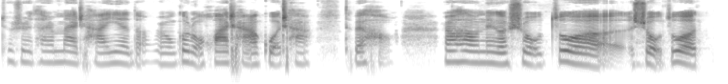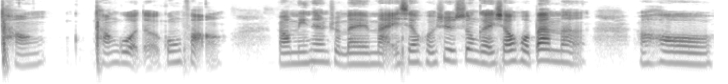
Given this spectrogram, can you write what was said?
就是他是卖茶叶的，然后各种花茶、果茶特别好。然后还有那个手做手做糖糖果的工坊，然后明天准备买一些回去送给小伙伴们，然后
